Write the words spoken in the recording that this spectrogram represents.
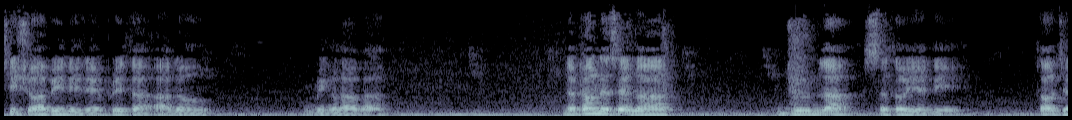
ချစ်ရွှာပေးနေတဲ့ပရိသတ်အားလုံးမင်္ဂလာပါ2025ဇွန်လ17ရက်နေ့တောက်ကြ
